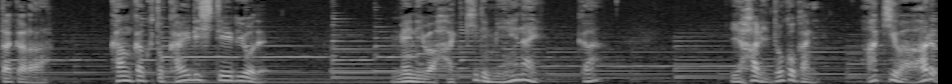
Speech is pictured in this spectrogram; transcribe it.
だから感覚と乖離しているようで目にははっきり見えない。がやはりどこかに秋はある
